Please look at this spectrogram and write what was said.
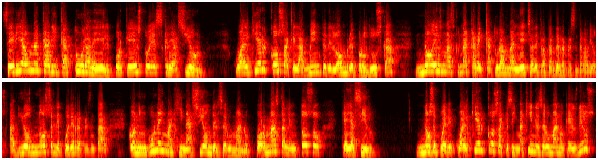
sería una caricatura de él, porque esto es creación. Cualquier cosa que la mente del hombre produzca no es más que una caricatura mal hecha de tratar de representar a Dios. A Dios no se le puede representar con ninguna imaginación del ser humano, por más talentoso que haya sido. No se puede. Cualquier cosa que se imagine el ser humano que es Dios,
